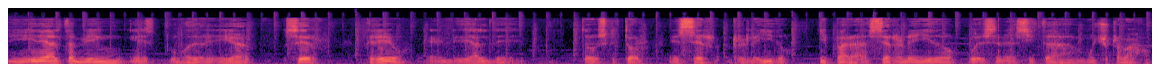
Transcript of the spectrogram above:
Ideal también es como debería ser, creo, el ideal de todo escritor es ser releído. Y para ser releído pues se necesita mucho trabajo.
